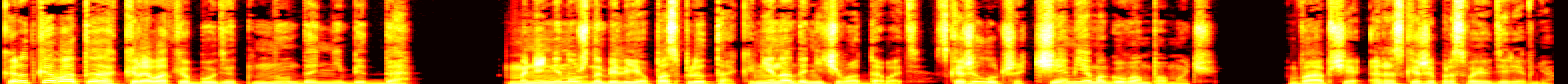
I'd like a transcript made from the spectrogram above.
Коротковато кроватка будет, ну да не беда. Мне не нужно белье, посплю так, не надо ничего отдавать. Скажи лучше, чем я могу вам помочь? Вообще, расскажи про свою деревню.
